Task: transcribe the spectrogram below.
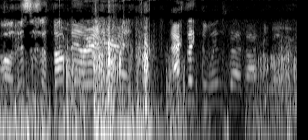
Oh, this is a thumbnail right here. Act like the wind's not knocking you over.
